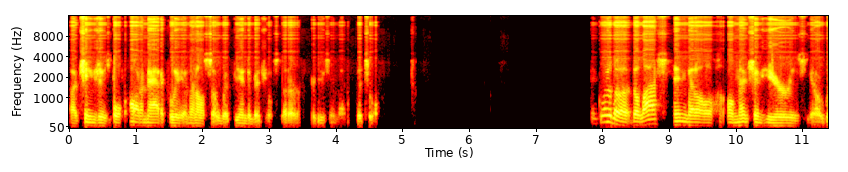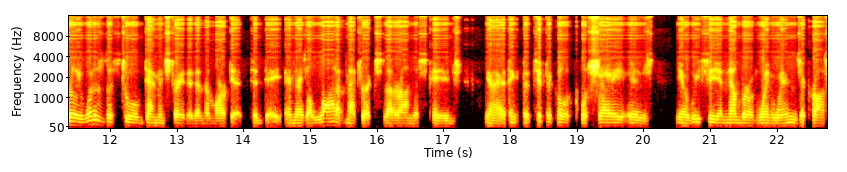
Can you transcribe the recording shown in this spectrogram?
uh, changes both automatically and then also with the individuals that are, using the, the tool. I think one of the, the last thing that I'll, I'll mention here is, you know, really what has this tool demonstrated in the market to date? And there's a lot of metrics that are on this page. You know, I think the typical cliche is you know, we see a number of win-wins across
